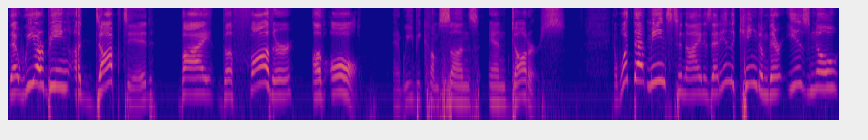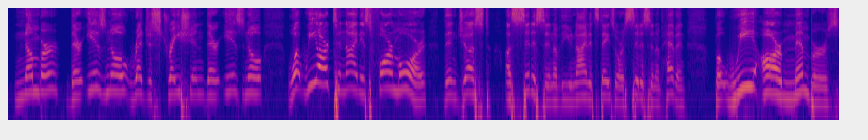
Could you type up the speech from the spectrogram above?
That we are being adopted by the Father of all, and we become sons and daughters. And what that means tonight is that in the kingdom there is no number, there is no registration, there is no. What we are tonight is far more than just a citizen of the United States or a citizen of heaven, but we are members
